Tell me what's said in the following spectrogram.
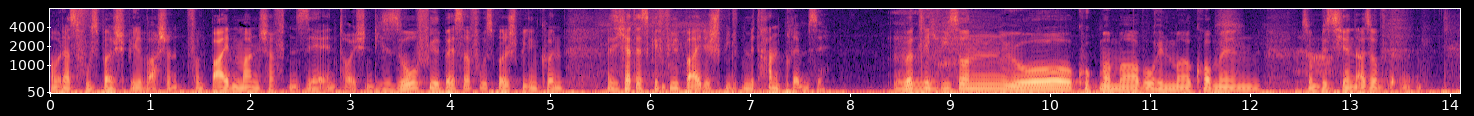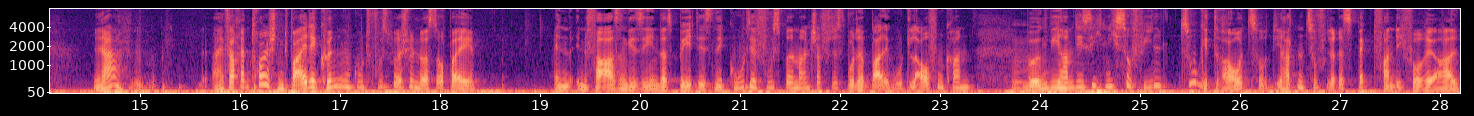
Aber das Fußballspiel war schon von beiden Mannschaften sehr enttäuschend, die so viel besser Fußball spielen können. Also ich hatte das Gefühl, beide spielten mit Handbremse. Wirklich wie so ein, jo, guck mal mal, wohin wir kommen. So ein bisschen, also ja, einfach enttäuschend. Beide könnten gut Fußball spielen. Du hast auch bei in, in Phasen gesehen, dass Betis eine gute Fußballmannschaft ist, wo der Ball gut laufen kann. Aber irgendwie haben die sich nicht so viel zugetraut. So, die hatten zu viel Respekt, fand ich, vor Real.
